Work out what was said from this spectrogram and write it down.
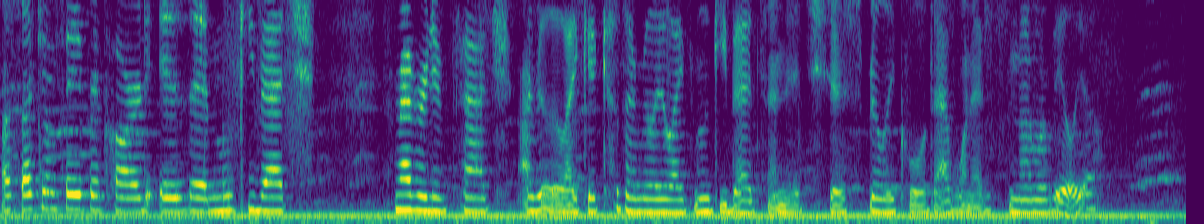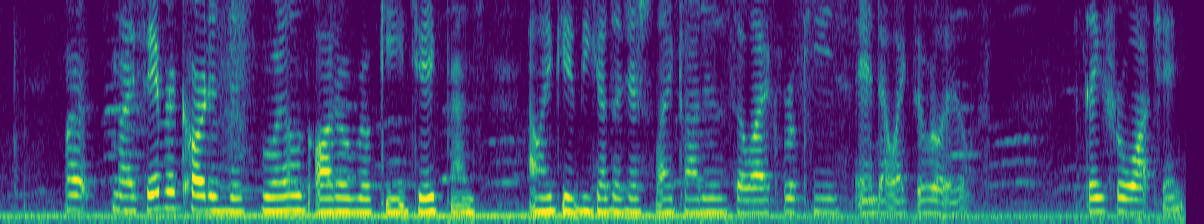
My second favorite card is a Mookie Betts commemorative patch. I really like it because I really like Mookie Betts, and it's just really cool to have one of his memorabilia. My, my favorite card is this Royals Auto Rookie Jake Bruns. I like it because I just like autos, I like rookies, and I like the Royals. Thanks for watching.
